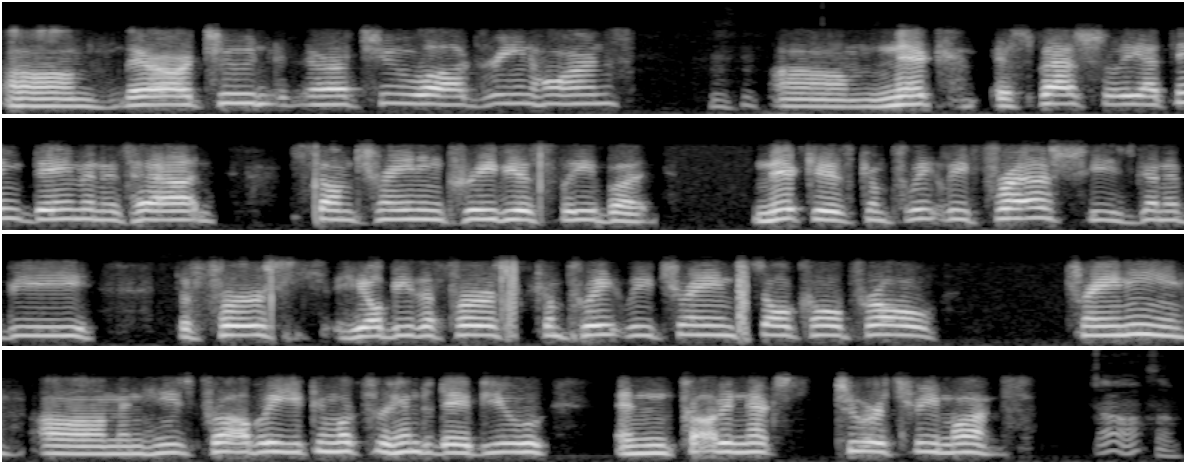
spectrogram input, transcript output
Um, there are two there are two uh, greenhorns. Um, Nick especially. I think Damon has had some training previously, but Nick is completely fresh. He's going to be the first. He'll be the first completely trained SoCo Pro trainee, um, and he's probably you can look for him to debut in probably next two or three months. Oh, awesome!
